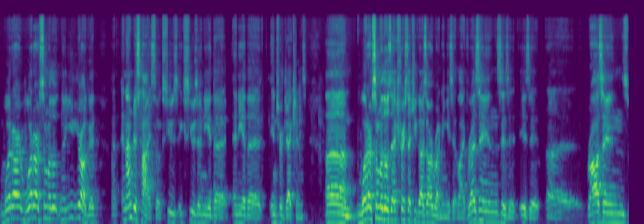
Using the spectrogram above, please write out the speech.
What are what are some of those? No, you, you're all good, and I'm just high, so excuse excuse any of the any of the interjections. Um, what are some of those extracts that you guys are running? Is it live resins? Is it is it uh, rosins?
